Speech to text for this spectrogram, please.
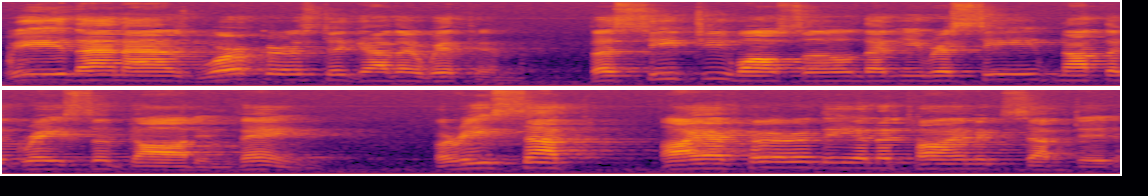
We then, as workers together with him, beseech you also that ye receive not the grace of God in vain. For he saith, I have heard thee in the time accepted,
